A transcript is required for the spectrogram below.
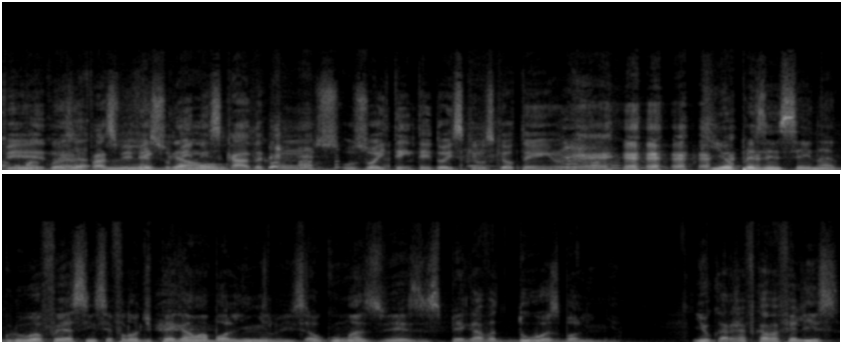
viver, uma não é fácil viver subindo legal- escada com os, os 82 quilos que eu tenho, né? que eu presenciei na grua foi assim: você falou de pegar uma bolinha, Luiz. Algumas vezes pegava duas bolinhas. E o cara já ficava feliz.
